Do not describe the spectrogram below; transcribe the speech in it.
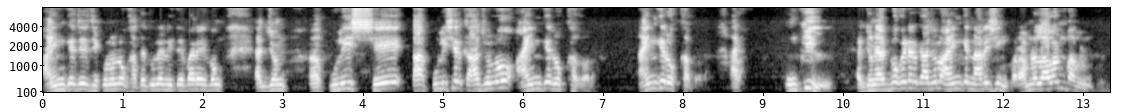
আইনকে যে যে কোনো লোক হাতে তুলে নিতে পারে এবং একজন পুলিশ সে তার পুলিশের কাজ হলো আইনকে রক্ষা করা, আইনকে রক্ষা করা। আর উকিল, একজন অ্যাডভোকেটের কাজ হলো আইনকে নারিশিং করা। আমরা লালন পালন করি।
